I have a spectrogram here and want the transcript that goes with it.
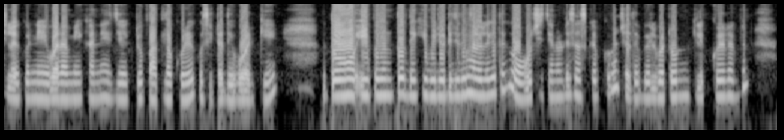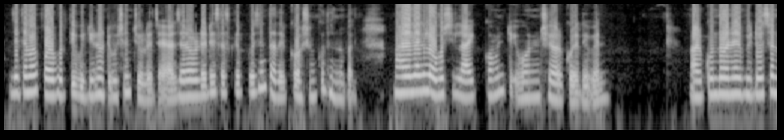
সেলাই করে নিয়ে এবার আমি এখানে যে একটু পাতলা করে কুচিটা দেবো আর কি। তো এই পর্যন্ত দেখি ভিডিওটি। যদি ভালো লেগে থাকে, অবশ্যই চ্যানেলটি সাবস্ক্রাইব করবেন, সাথে বেল বাটন ক্লিক করে রাখবেন, যাতে আমার পরবর্তী ভিডিও নোটিফিকেশন চলে যায়। আর যারা অলরেডি সাবস্ক্রাইব করেছেন, তাদেরকে অসংখ্য ধন্যবাদ। ভালো লাগলে অবশ্যই লাইক কমেন্ট এবং শেয়ার করে দেবেন। আর কোন ধরনের ভিডিও চান,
